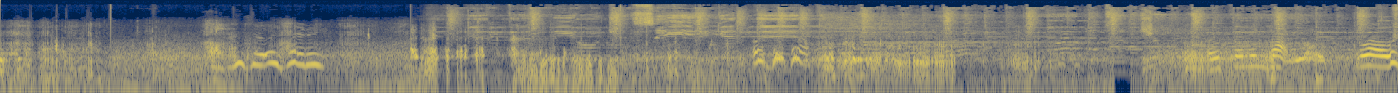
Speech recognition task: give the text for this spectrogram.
it's really pretty. We're swimming back. Whoa.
